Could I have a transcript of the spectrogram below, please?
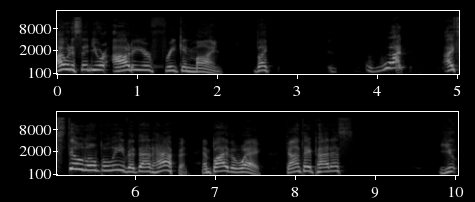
I would have said you were out of your freaking mind. Like, what? I still don't believe that that happened. And by the way, Dante Pettis, you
